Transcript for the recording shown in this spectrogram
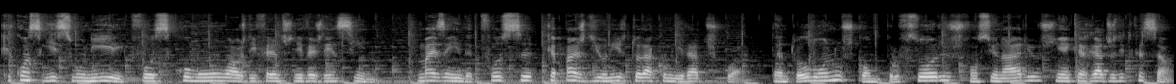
que conseguisse unir e que fosse comum aos diferentes níveis de ensino. Mais ainda, que fosse capaz de unir toda a comunidade escolar, tanto alunos como professores, funcionários e encarregados de educação.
